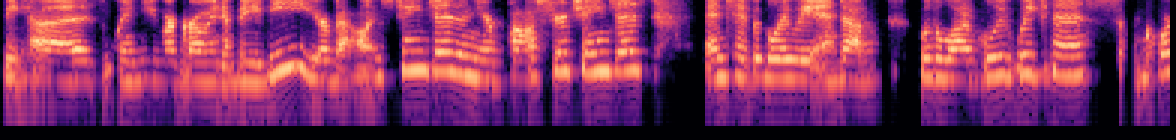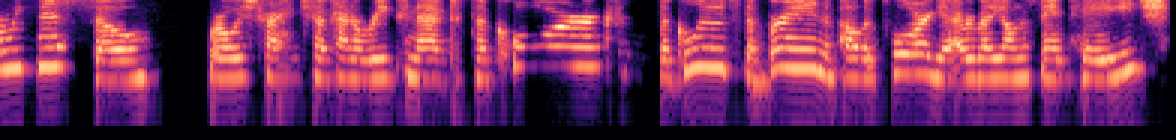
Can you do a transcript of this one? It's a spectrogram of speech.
because when you are growing a baby, your balance changes and your posture changes. And typically we end up with a lot of glute weakness and core weakness. So we're always trying to kind of reconnect the core, the glutes, the brain, the pelvic floor, get everybody on the same page.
